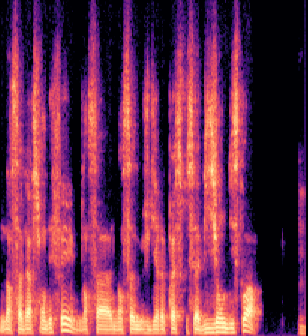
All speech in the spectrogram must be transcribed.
dans sa version des faits, dans sa, dans sa, je dirais presque sa vision de l'histoire. Mm.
